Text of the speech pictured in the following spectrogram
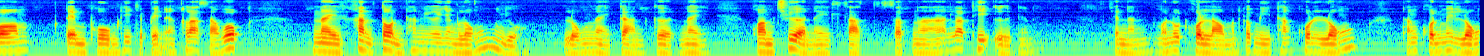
ร้อมเต็มภูมิที่จะเป็นอัครสาวก ในขั้นต้นท่านก็ยังหลงอยู่หลงในการเกิดในความเชื่อในศาสนาลัทธิอื่นเนี่ยนะฉะนั้นมนุษย์คนเรามันก็มีทั้งคนหลง ทั้งคนไม่หลง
